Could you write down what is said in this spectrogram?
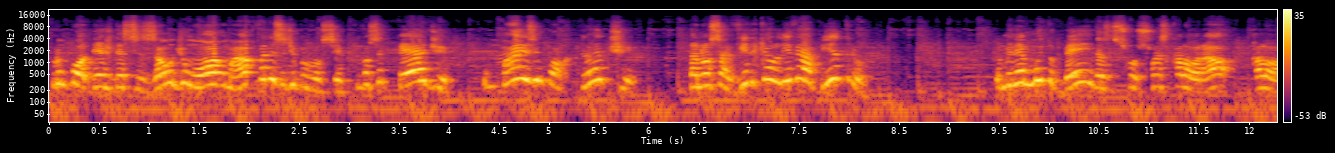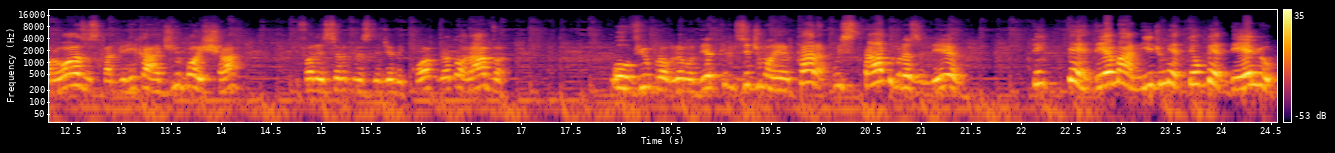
para um poder de decisão de um órgão maior que vai decidir por você, porque você perde o mais importante da nossa vida, que é o livre-arbítrio. Eu me lembro muito bem das discussões calorosas, cara, de Ricardinho Boixá, que faleceu naquele acidente de helicóptero. Eu adorava ouvi o programa dele, porque ele dizia de manhã, cara, o Estado brasileiro tem que perder a mania de meter o bedelho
